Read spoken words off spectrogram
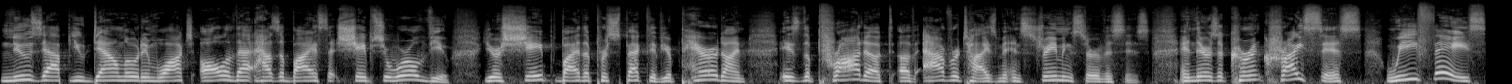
news app you download and watch. All of that has a bias that shapes your worldview. You're shaped by the perspective. Your paradigm is the product of advertisement and streaming services. And there's a current crisis we face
